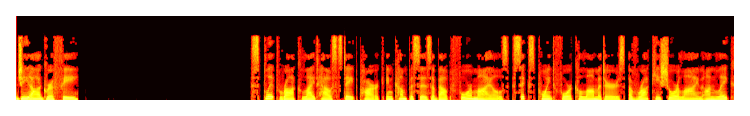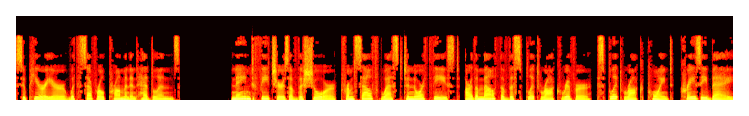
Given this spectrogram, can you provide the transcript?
Geography. Split Rock Lighthouse State Park encompasses about 4 miles (6.4 kilometers) of rocky shoreline on Lake Superior with several prominent headlands. Named features of the shore, from southwest to northeast, are the mouth of the Split Rock River, Split Rock Point, Crazy Bay,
